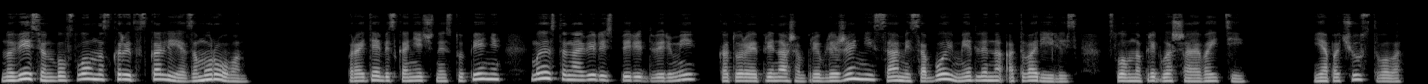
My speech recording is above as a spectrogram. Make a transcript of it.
но весь он был словно скрыт в скале, замурован. Пройдя бесконечные ступени, мы остановились перед дверьми, которые при нашем приближении сами собой медленно отворились, словно приглашая войти. Я почувствовала,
